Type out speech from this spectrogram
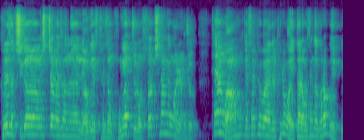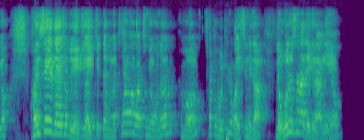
그래서 지금 시점에서는 여기에서 대선 공약주로서 친환경 관련주 태양광 함께 살펴봐야 될 필요가 있다라고 생각을 하고 있고요. 관세에 대해서도 얘기가 있기 때문에 태양광 같은 경우는 한번 살펴볼 필요가 있습니다. 근데 오늘 사란 얘기는 아니에요.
